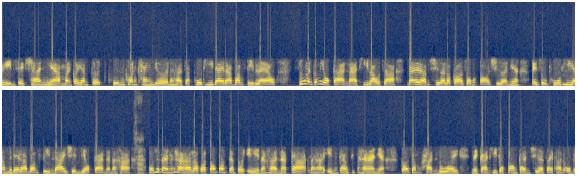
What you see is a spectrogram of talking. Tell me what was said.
reinfection เนี่ย มันก็ยังเกิดขึ้นค่อนข้างเยอะนะคะ จากผู้ที่ได้รับวัคซีนแล้ว ซึ่งมันก็มีโอกาสนะที่เราจะได้รับเชื้อแล้วก็ส่งต่อเชื้อเนี่ยไปสู่ผู้ที่ยังไม่ได้รับวัคซีนได้เช่นเดียวกันนะนะคะครับเพราะฉะนั้นค่ะเราก็ต้องป้องกันตัวเองนะคะหน้ากากนะคะ N95 เนี่ยก็สำคัญด้วยในการที่จะป้องกันเชื้อสายพันธุ์โอเม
